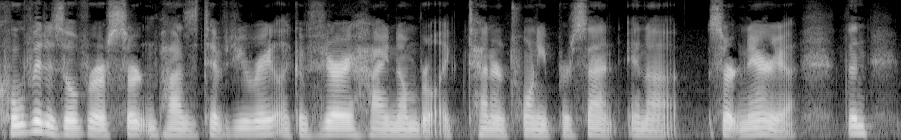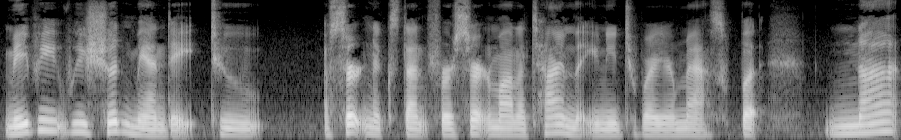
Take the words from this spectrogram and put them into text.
COVID is over a certain positivity rate, like a very high number, like 10 or 20% in a certain area, then maybe we should mandate to a certain extent for a certain amount of time that you need to wear your mask, but not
